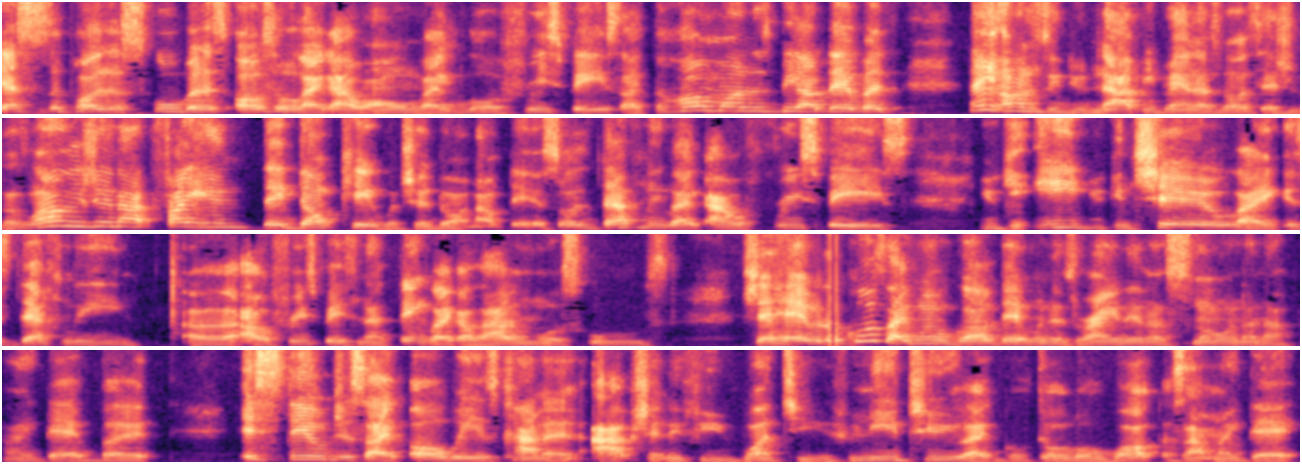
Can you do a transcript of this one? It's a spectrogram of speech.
yes, it's a part of the school, but it's also like our own like little free space. Like the homeowners be out there, but they honestly do not be paying us no attention. As long as you're not fighting, they don't care what you're doing out there. So it's definitely like our free space. You can eat, you can chill. Like it's definitely uh, our free space. And I think like a lot of more schools should have it. Of course, like we don't go out there when it's raining or snowing or nothing like that, but it's still just like always kind of an option if you want to. If you need to, like go through a little walk or something like that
